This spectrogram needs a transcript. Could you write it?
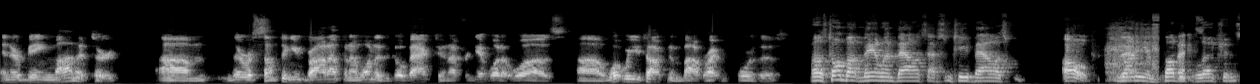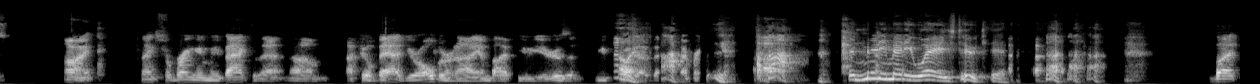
and they're being monitored. Um, there was something you brought up, and I wanted to go back to, and I forget what it was. Uh, what were you talking about right before this? Well, I was talking about mail-in ballots, absentee ballots, Oh, money in public thanks. elections. All right. Thanks for bringing me back to that. Um, I feel bad. You're older than I am by a few years, and you probably have that memory. Uh, in many, many ways, too, Ted. But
